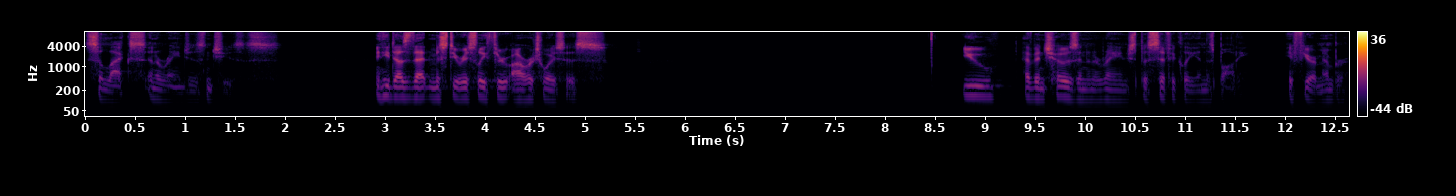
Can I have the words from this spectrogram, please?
selects and arranges and chooses. And he does that mysteriously through our choices. You have been chosen and arranged specifically in this body, if you're a member.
